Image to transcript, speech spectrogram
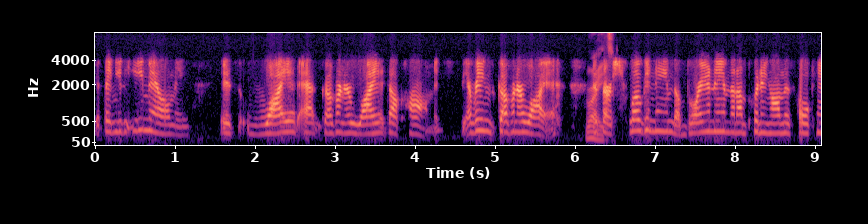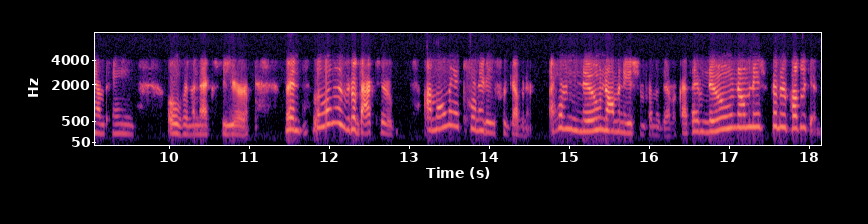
If they need to email me, it's Wyatt at GovernorWyatt.com. It's everything's Governor Wyatt. Right. It's our slogan name, the brand name that I'm putting on this whole campaign over the next year. Then well, let me go back to I'm only a candidate for governor. I have no nomination from the Democrats. I have no nomination from the Republicans.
